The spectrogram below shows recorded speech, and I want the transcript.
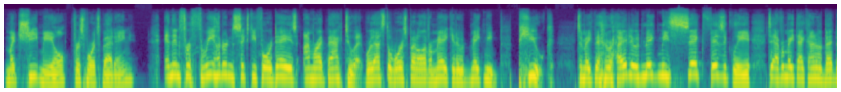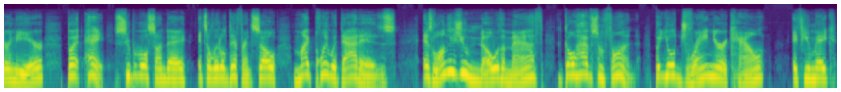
my cheat meal for sports betting. And then for 364 days, I'm right back to it. Where that's the worst bet I'll ever make, and it would make me puke to make that right. It would make me sick physically to ever make that kind of a bet during the year. But hey, Super Bowl Sunday, it's a little different. So my point with that is as long as you know the math, go have some fun. But you'll drain your account if you make,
